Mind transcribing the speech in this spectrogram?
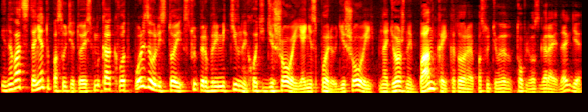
инноваций-то нету, по сути, то есть мы как вот пользовались той супер примитивной, хоть и дешевой, я не спорю, дешевой, надежной банкой, которая, по сути, вот это топливо сгорает, да, где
